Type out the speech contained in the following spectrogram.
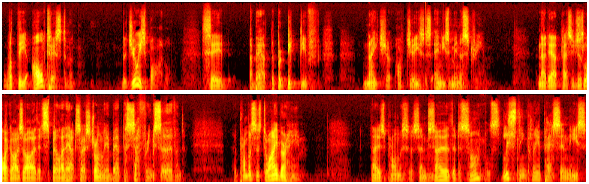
what the Old Testament, the Jewish Bible, said about the predictive nature of Jesus and his ministry. No doubt passages like Isaiah that spell it out so strongly about the suffering servant, the promises to Abraham, those promises. And so the disciples, listening, Cleopas and his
